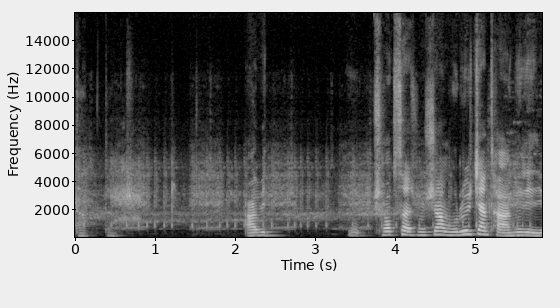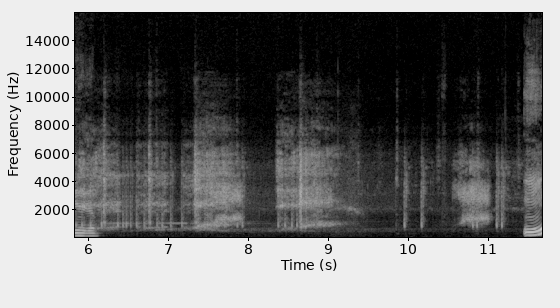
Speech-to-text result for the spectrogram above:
Tamam tamam. Abi çok saçma şu an vururken tamir ediyorum. E?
